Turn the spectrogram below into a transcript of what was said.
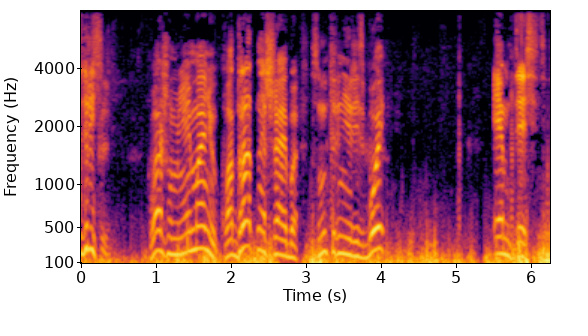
Уважаемые зрители, к вашему вниманию квадратная шайба с внутренней резьбой М10.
